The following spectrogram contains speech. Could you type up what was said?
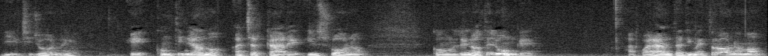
10 giorni, e continuiamo a cercare il suono con le note lunghe. A 40 di metronomo,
